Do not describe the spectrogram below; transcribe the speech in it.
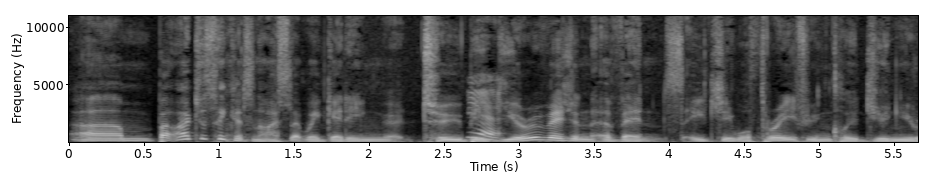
Um, but I just think it's nice that we're getting two big Yeah. Eurovision events each year. Well, three if you include Junior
